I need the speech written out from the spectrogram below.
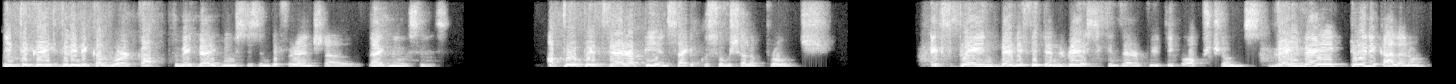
Integrate clinical workup to make diagnosis and differential diagnosis. Appropriate therapy and psychosocial approach explain benefit and risk in therapeutic options. Very, very clinical, ano?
